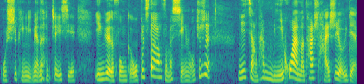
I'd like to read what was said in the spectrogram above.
我视频里面的 这一些音乐的风格。我不知道要怎么形容，就是你讲它迷幻嘛，它是还是有一点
